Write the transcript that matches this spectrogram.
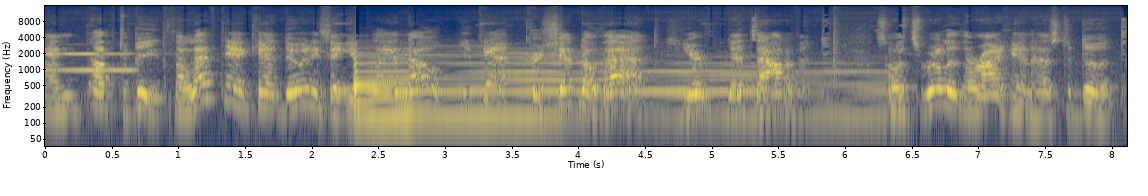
and up to beat. The left hand can't do anything. You play a note, you can't crescendo that. You're, it's out of it. So it's really the right hand has to do it.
